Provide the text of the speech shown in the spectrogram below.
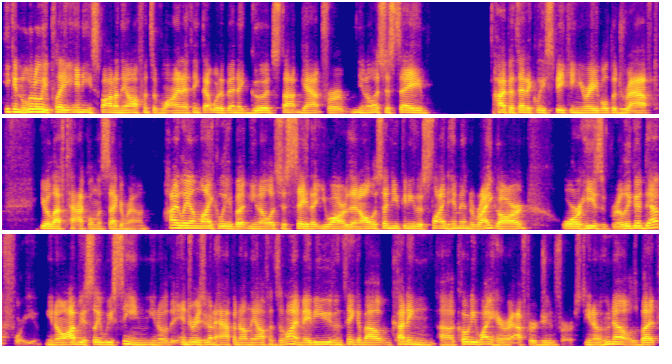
He can literally play any spot on the offensive line. I think that would have been a good stopgap for, you know, let's just say hypothetically speaking, you're able to draft your left tackle in the second round highly unlikely, but you know, let's just say that you are, then all of a sudden you can either slide him into right guard or he's really good depth for you. You know, obviously we've seen, you know, the injuries are going to happen on the offensive line. Maybe you even think about cutting uh, Cody Whitehair after June 1st, you know, who knows, but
